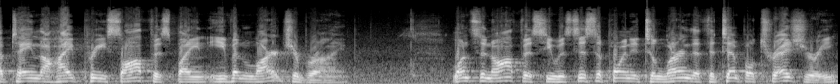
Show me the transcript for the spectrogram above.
obtained the high priest's office by an even larger bribe. Once in office, he was disappointed to learn that the temple treasury,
